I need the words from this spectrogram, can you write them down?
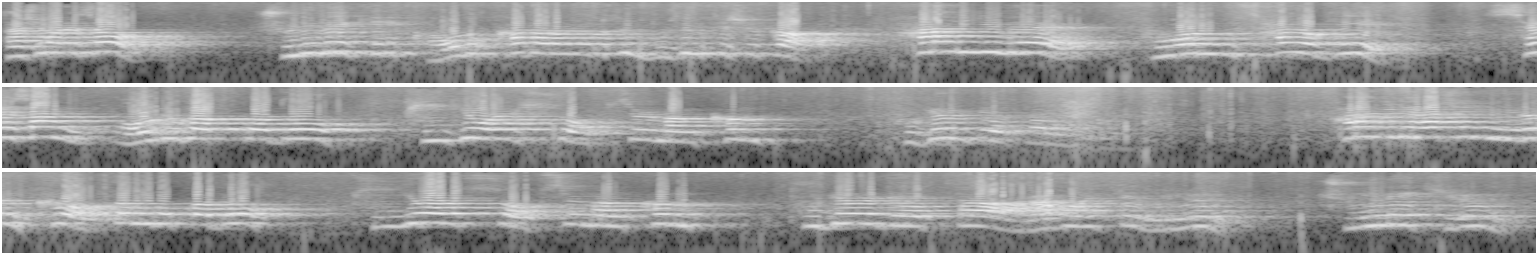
다시 말해서 주님의 길이 거룩하다는 것은 무슨 뜻일까? 하나님의 구원 사역이 세상 어느 것과도 비교할 수 없을 만큼 구별되었다는 거예요. 하나님이 하시는 일은 그 어떤 것과도 비교할 수 없을 만큼 구별되었다라고 할 때 우리는 주님의 길은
